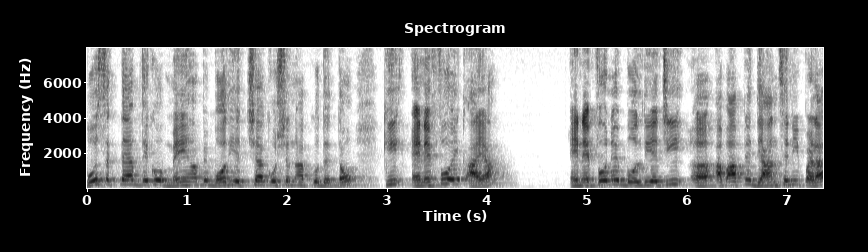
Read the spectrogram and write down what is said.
हो सकता है, अब देखो, मैं यहाँ पे बहुत ही अच्छा क्वेश्चन आपको देता हूँ कि एनएफओ एक आया एनएफओ ने बोल दिया जी अब आपने ध्यान से नहीं पढ़ा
